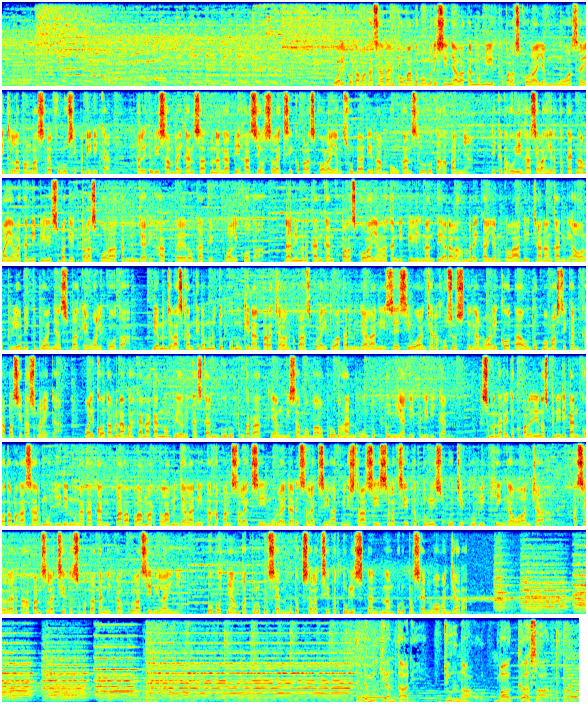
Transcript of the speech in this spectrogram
Wali Kota Makassar dan Pomanto memberi sinyal akan memilih kepala sekolah yang menguasai 18 revolusi pendidikan. Hal itu disampaikan saat menanggapi hasil seleksi kepala sekolah yang sudah dirampungkan seluruh tahapannya. Diketahui hasil akhir terkait nama yang akan dipilih sebagai kepala sekolah akan menjadi hak prerogatif wali kota. Dani menekankan kepala sekolah yang akan dipilih nanti adalah mereka yang telah dicanangkan di awal periode keduanya sebagai wali kota. Dia menjelaskan tidak menutup kemungkinan para calon kepala sekolah itu akan menjalani sesi wawancara khusus dengan wali kota untuk memastikan kapasitas mereka. Wali kota menambahkan akan memprioritaskan guru penggerak yang bisa membawa perubahan untuk dunia di pendidikan. Sementara itu, Kepala Dinas Pendidikan Kota Makassar Muhyiddin mengatakan para pelamar telah menjalani tahapan seleksi mulai dari seleksi administrasi, seleksi tertulis, uji publik hingga wawancara. Hasil dari tahapan seleksi tersebut akan dikalkulasi nilainya. Bobotnya 40% untuk seleksi tertulis dan 60% wawancara. Demikian tadi, Jurnal Makassar.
